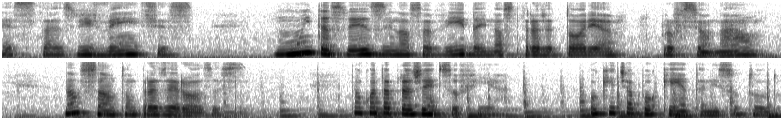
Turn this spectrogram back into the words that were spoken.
essas vivências, muitas vezes em nossa vida, em nossa trajetória profissional, não são tão prazerosas. Então conta pra gente, Sofia, o que te apoquenta nisso tudo?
